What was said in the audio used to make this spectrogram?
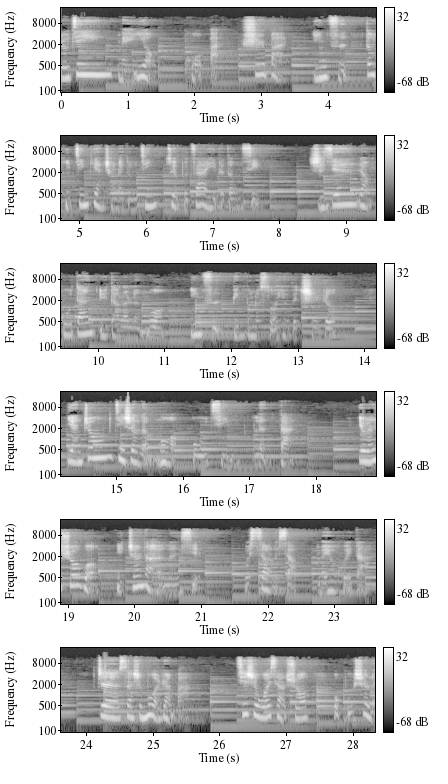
如今没有破败、失败，因此都已经变成了如今最不在意的东西。时间让孤单遇到了冷漠，因此冰封了所有的炽热，眼中尽是冷漠、无情、冷淡。有人说我，你真的很冷血。我笑了笑，没有回答。这算是默认吧。其实我想说，我不是冷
